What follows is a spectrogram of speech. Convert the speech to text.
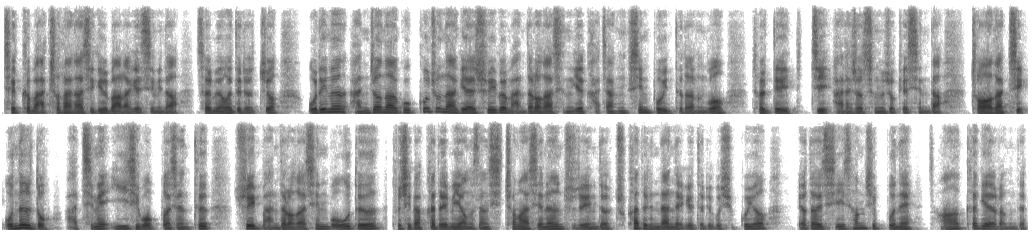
체크 맞춰 나가시길 바라겠습니다. 설명을 드렸죠. 우리는 안전하고 꾸준하게 수익을 만들어 가시는 게 가장 핵심 포인트라는 거 절대 잊지 않으셨으면 좋겠습니다. 저와 같이 오늘도 아침에 25% 수익 만들어 가신 모든 주식 아카데미 영상 시청하시는 주주님들 축하드린다는 얘기 드리고 싶고요. 8시 30분에 정확하게 여러분들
